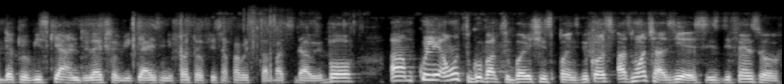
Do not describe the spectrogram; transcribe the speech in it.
Declan Whiskey and the likes of the guys in the front office are probably about that way. But um, Kule, I want to go back to Bolish's points because as much as yes, his defense of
